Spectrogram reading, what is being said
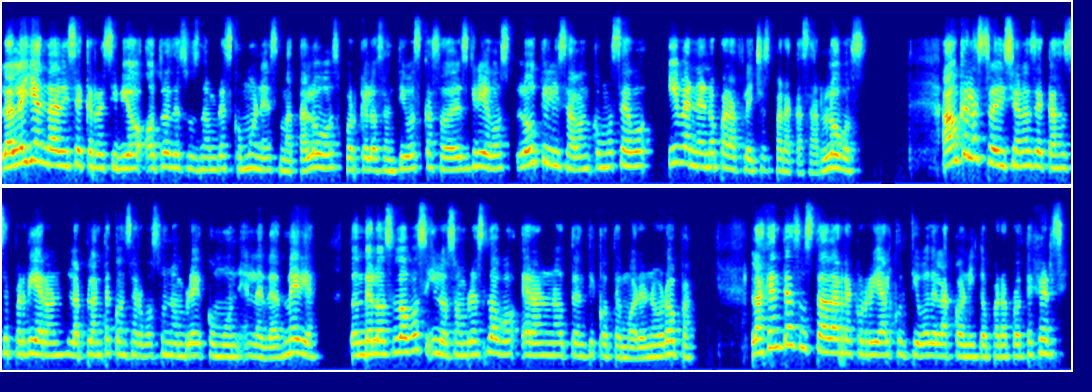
La leyenda dice que recibió otro de sus nombres comunes, matalobos, porque los antiguos cazadores griegos lo utilizaban como cebo y veneno para flechas para cazar lobos. Aunque las tradiciones de caza se perdieron, la planta conservó su nombre común en la Edad Media, donde los lobos y los hombres lobo eran un auténtico temor en Europa. La gente asustada recurría al cultivo del acónito para protegerse,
